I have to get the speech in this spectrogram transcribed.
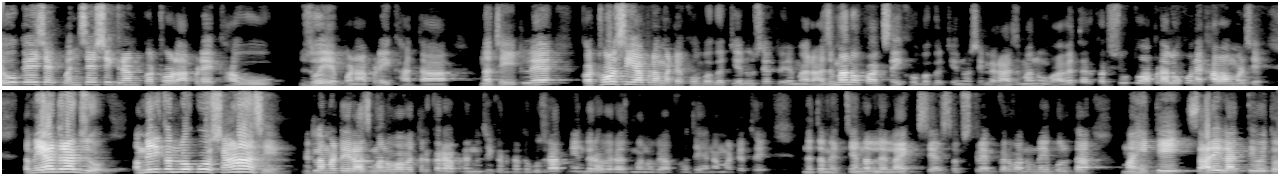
એવું કહે છે કે પંચ્યાસી ગ્રામ કઠોળ આપણે ખાવું જોઈએ, પણ આપણે ખાતા નથી. એટલે કઠોળ છે આપણા માટે ખૂબ અગત્યનું છે, તો એમાં રાજમાનો પાક એ ખૂબ અગત્યનો છે. એટલે રાજમાનું વાવેતર કરશું તો આપણા લોકોને ખાવા મળશે. તમે યાદ રાખજો, અમેરિકન લોકો શાણા છે, એટલા માટે રાજમાનું વાવેતર કરે આપણે નથી કરતા. તો ગુજરાતની અંદર હવે રાજમાનો વ્યાપ વધે એના માટે થઈ. અને તમે ચેનલને લાઇક શેર, સબસ્ક્રાઇબ કરવાનું નહીં ભૂલતા. માહિતી સારી લાગતી હોય તો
